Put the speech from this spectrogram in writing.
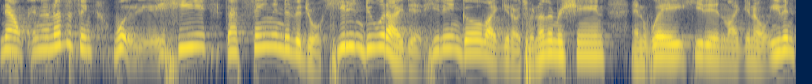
Now, in another thing, he that same individual, he didn't do what I did. He didn't go like you know to another machine and wait. He didn't like you know even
